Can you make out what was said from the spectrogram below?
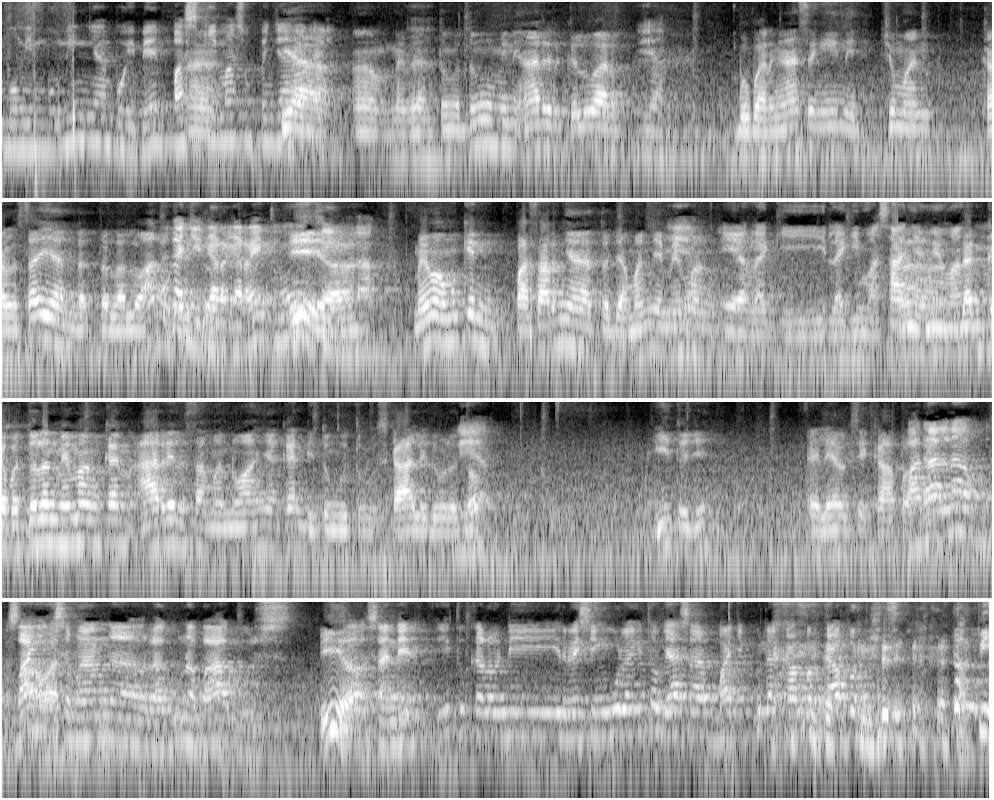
booming-boomingnya boyband paski masuk Iya, penjara. ah, nah, bilang tunggu-tunggu mini Ariel keluar. Iya. bubar ngaseng ini cuman kalau saya enggak terlalu aneh Bukan gitu. gara-gara itu mungkin iya. memang mungkin pasarnya atau zamannya memang. Iya lagi lagi masanya Ah, memang. dan kebetulan memang kan Ariel sama Noahnya kan ditunggu-tunggu sekali dulu Iya. tuh gitu aja eh Leo si kapal Padahal nah, banyak sebenarnya laguna bagus. Iya. Oh, Sandi itu kalau di racing ulang itu biasa banyak pula cover-cover gitu. Tapi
